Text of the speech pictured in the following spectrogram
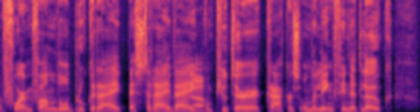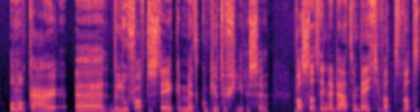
vorm van lolbroekerij, pesterij. Wij ja. computerkrakers onderling vinden het leuk om elkaar de loef af te steken met computervirussen. Was dat inderdaad een beetje wat, wat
